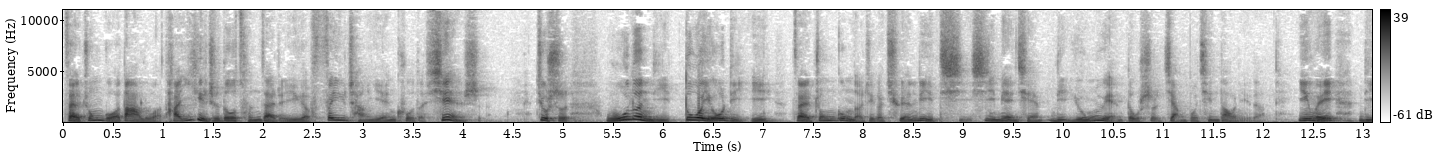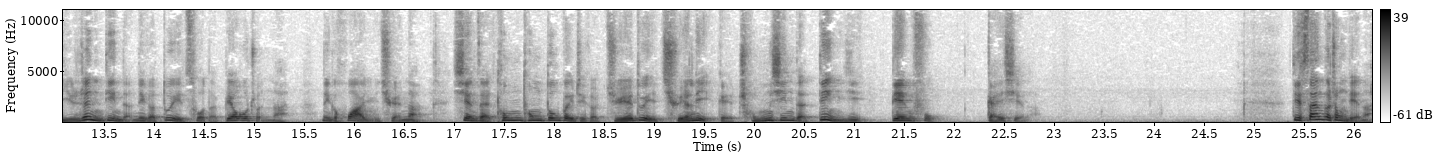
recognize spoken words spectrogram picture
在中国大陆啊，它一直都存在着一个非常严酷的现实，就是无论你多有理，在中共的这个权力体系面前，你永远都是讲不清道理的，因为你认定的那个对错的标准呢，那个话语权呢，现在通通都被这个绝对权力给重新的定义、颠覆、改写了。第三个重点呢？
